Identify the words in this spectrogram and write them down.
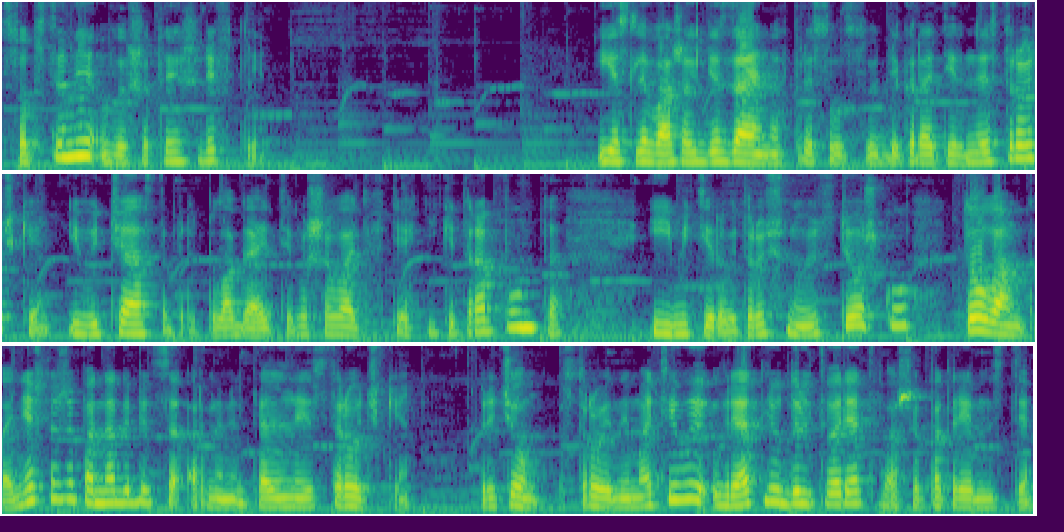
собственные вышитые шрифты. Если в ваших дизайнах присутствуют декоративные строчки, и вы часто предполагаете вышивать в технике трапунта и имитировать ручную стежку, то вам, конечно же, понадобятся орнаментальные строчки – причем встроенные мотивы вряд ли удовлетворят ваши потребности.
